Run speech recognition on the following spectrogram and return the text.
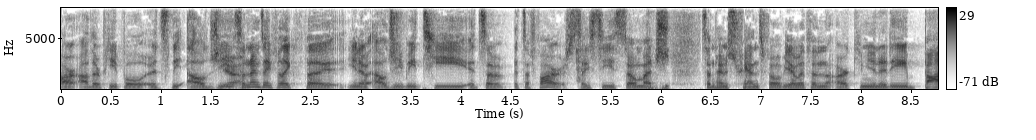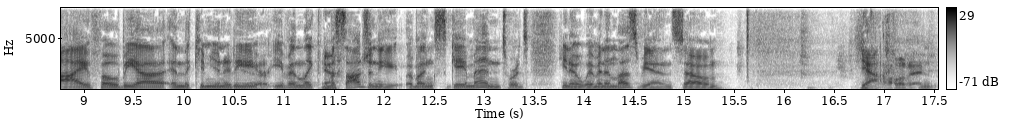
our other people. It's the LG. Yeah. Sometimes I feel like the you know LGBT. It's a it's a farce. I see so much sometimes transphobia within our community, biphobia in the community, or even like misogyny amongst gay men towards you know women and lesbians. So yeah, All of it.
